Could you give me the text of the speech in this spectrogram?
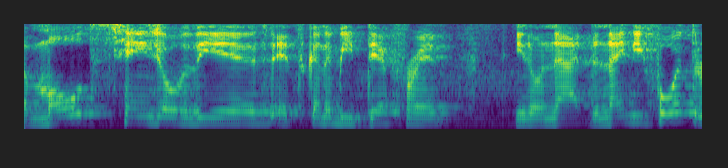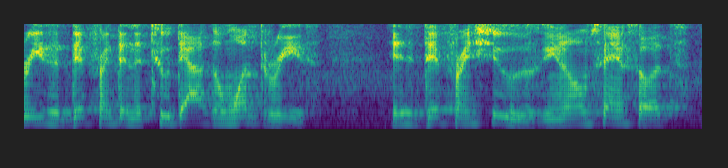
the molds change over the years. It's going to be different. You know, not the 94 threes are different than the 2001 threes. It's different shoes, you know what I'm saying? So it's,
